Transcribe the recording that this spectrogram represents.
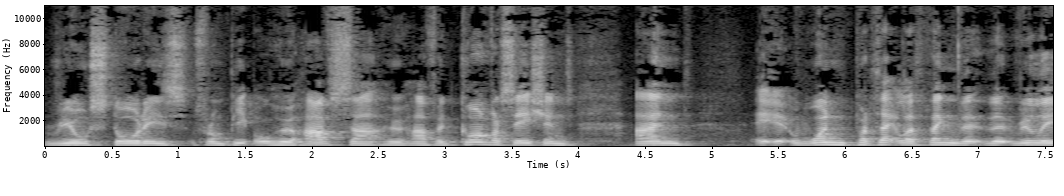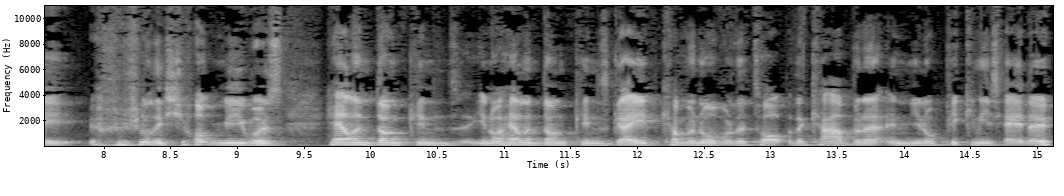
real stories from people who have sat, who have had conversations, and it, one particular thing that, that really really shocked me was Helen Duncan's you know Helen Duncan's guide coming over the top of the cabinet and you know peeking his head out,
